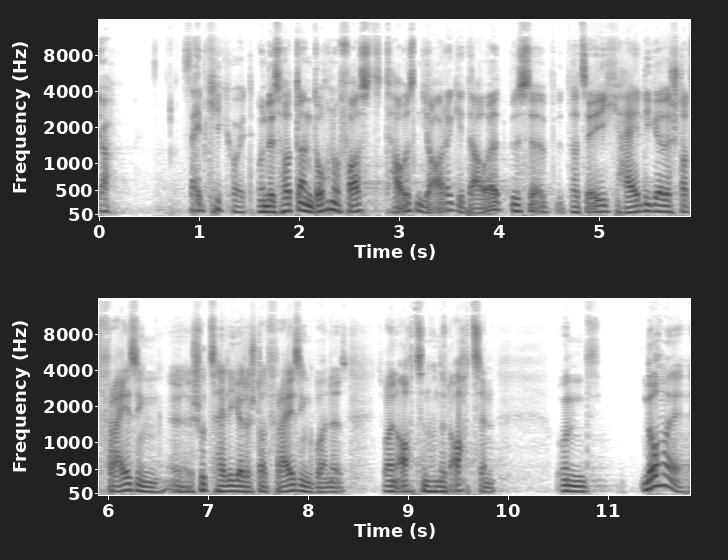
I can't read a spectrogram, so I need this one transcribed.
Ja, Sidekick halt. Und es hat dann doch noch fast 1000 Jahre gedauert, bis er tatsächlich Heiliger der Stadt Freising, äh, Schutzheiliger der Stadt Freising geworden ist. Das war in 1818. Und nochmal, ein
